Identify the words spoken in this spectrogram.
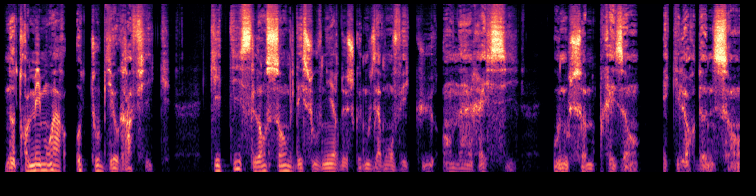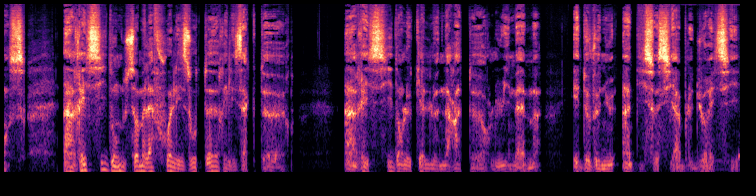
notre mémoire autobiographique, qui tisse l'ensemble des souvenirs de ce que nous avons vécu en un récit où nous sommes présents et qui leur donne sens, un récit dont nous sommes à la fois les auteurs et les acteurs, un récit dans lequel le narrateur lui-même est devenu indissociable du récit.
